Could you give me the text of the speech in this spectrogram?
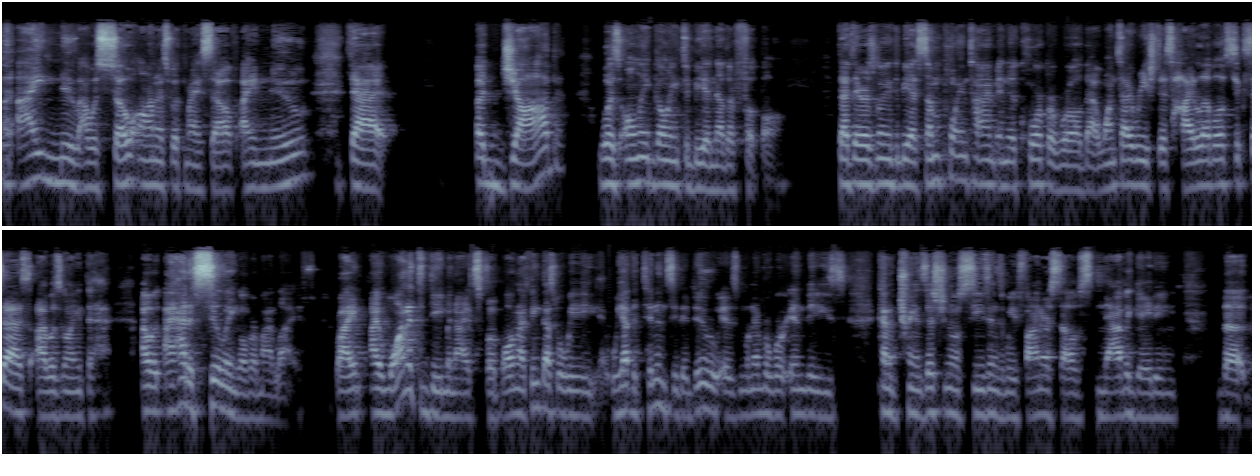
But I knew, I was so honest with myself. I knew that a job was only going to be another football. That there was going to be at some point in time in the corporate world that once I reached this high level of success, I was going to, I, was, I had a ceiling over my life, right? I wanted to demonize football, and I think that's what we we have the tendency to do is whenever we're in these kind of transitional seasons and we find ourselves navigating the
